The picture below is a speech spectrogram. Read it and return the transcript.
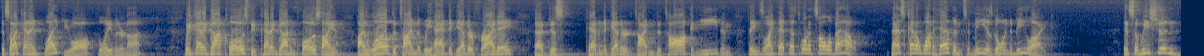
And so I kind of like you all, believe it or not. We kind of got close. We've kind of gotten close. I, I love the time that we had together Friday, uh, just having together and time to talk and eat and things like that. That's what it's all about. That's kind of what heaven to me is going to be like. And so we shouldn't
